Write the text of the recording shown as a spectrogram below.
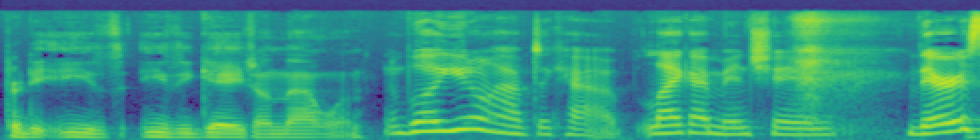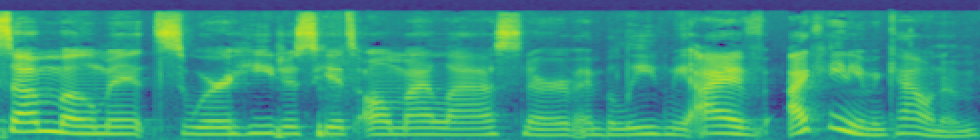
pretty easy easy gauge on that one. Well, you don't have to cap. Like I mentioned, there are some moments where he just gets on my last nerve, and believe me, I have I can't even count him.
